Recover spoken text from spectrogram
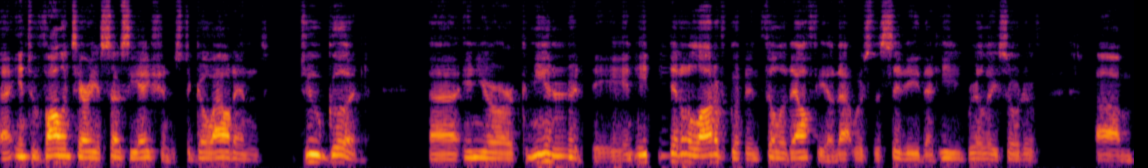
uh, into voluntary associations to go out and do good uh, in your community. And he did a lot of good in Philadelphia. That was the city that he really sort of um,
